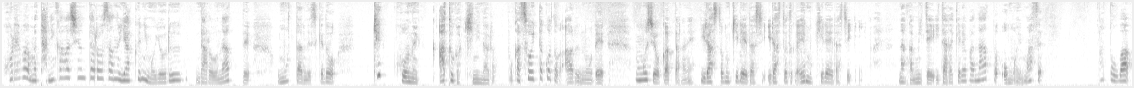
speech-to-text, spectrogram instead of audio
これはま谷川俊太郎さんの役にもよるんだろうなって思ったんですけど、結構ね、後が気になるとかそういったことがあるので、もしよかったらね、イラストも綺麗だし、イラストとか絵も綺麗だし、なんか見ていただければなと思います。あとは、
